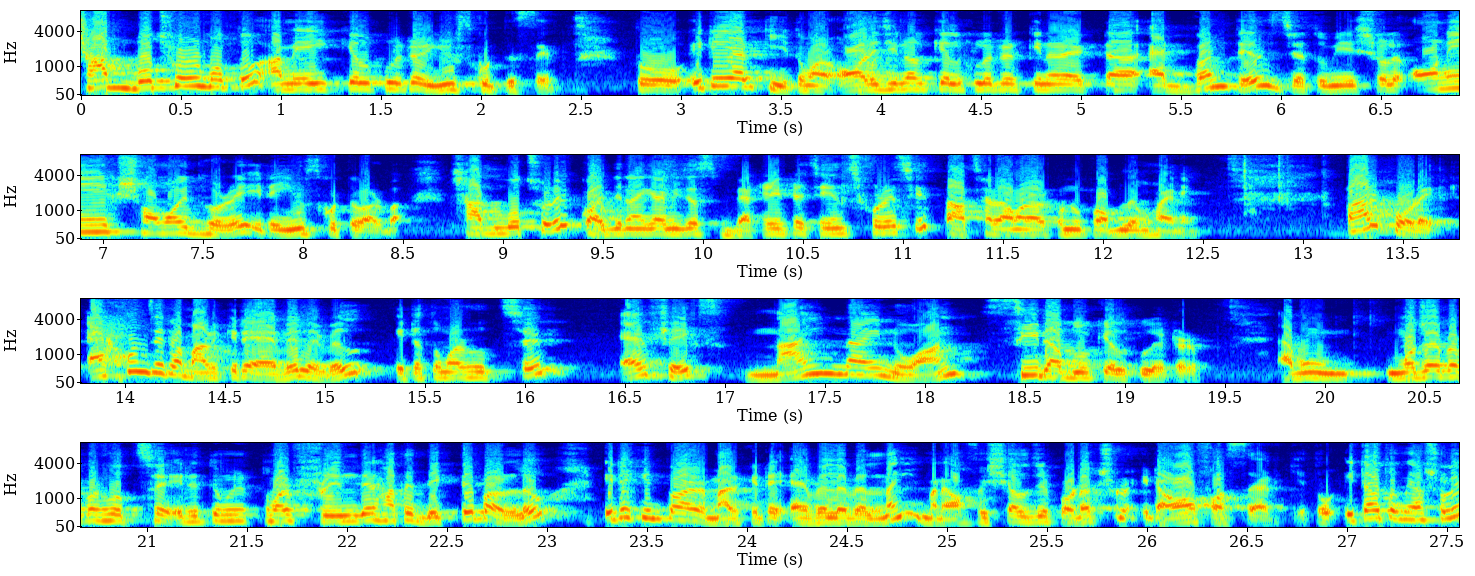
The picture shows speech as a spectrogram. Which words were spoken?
সাত বছরের মতো আমি এই ক্যালকুলেটর ইউজ করতেছি। তো এটাই আর কি, তোমার অরিজিনাল ক্যালকুলেটর কেনার একটা অ্যাডভান্টেজ যে তুমি আসলে অনেক সময় ধরে এটা ইউজ করতে পারবা। সাত বছরে কয়েকদিন আগে আমি জাস্ট ব্যাটারিটা চেঞ্জ করেছি, তাছাড়া আমার আর কোনো প্রবলেম হয়নি। তারপরে এখন যেটা মার্কেটে অ্যাভেলেবেল এটা তোমার হচ্ছে F X nine nine one C CW calculator এবং মজার ব্যাপার হচ্ছে, এটা তুমি তোমার ফ্রেন্ডদের হাতে দেখতে পারলেও এটা কিন্তু আর মার্কেটে অ্যাভেলেবেল নাই। মানে অফিসিয়াল যে প্রোডাকশন এটা অফ আছে আর কি। তো এটাও তুমি আসলে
